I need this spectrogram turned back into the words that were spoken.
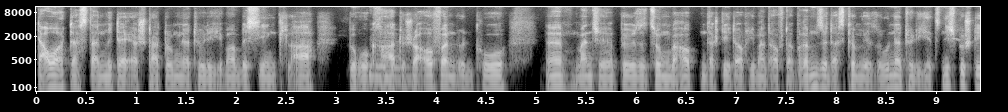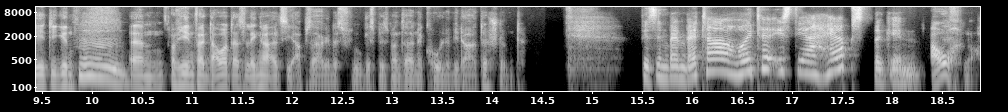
dauert das dann mit der Erstattung natürlich immer ein bisschen klar bürokratischer mhm. Aufwand und Co. Ne, manche böse Zungen behaupten, da steht auch jemand auf der Bremse. Das können wir so natürlich jetzt nicht bestätigen. Mhm. Ähm, auf jeden Fall dauert das länger als die Absage des Fluges, bis man seine Kohle wieder hat. Das stimmt. Wir sind beim Wetter. Heute ist ja Herbstbeginn. Auch noch.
